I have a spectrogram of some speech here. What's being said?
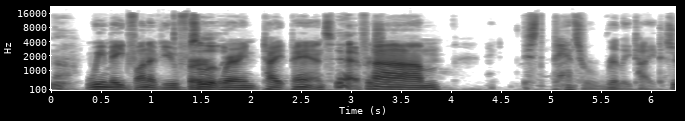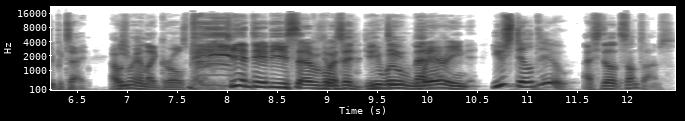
No. we made fun of you for Absolutely. wearing tight pants. Yeah, for sure. Um, his pants were really tight. Super tight. I was wearing like girls' pants. yeah, dude, you said before was a you were deep meta. wearing. You still do. I still sometimes.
